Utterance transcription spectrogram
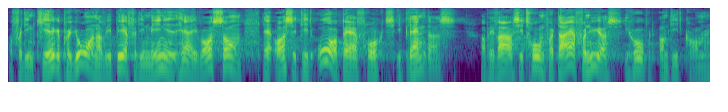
og for din kirke på jorden, og vi beder for din menighed her i vores sogn. Lad også dit ord bære frugt i blandt os, og bevare os i troen på dig og forny os i håbet om dit komme.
